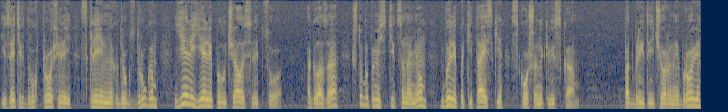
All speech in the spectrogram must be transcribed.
Из этих двух профилей, склеенных друг с другом, еле-еле получалось лицо, а глаза, чтобы поместиться на нем, были по-китайски скошены к вискам. Подбритые черные брови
